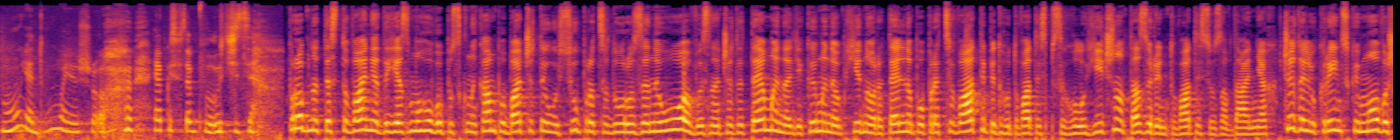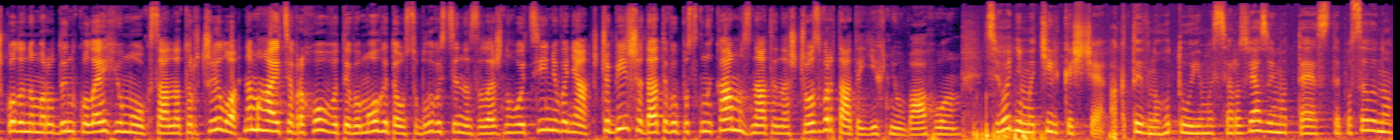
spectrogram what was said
Тому я думаю, що якось все вийде. Пробне тестування дає змогу випускникам побачити усю процедуру ЗНО, визначити теми, над якими необхідно ретельно попрацювати, підготуватись психологічно та зорієнтуватись у завданнях. Вчитель української мови школи номер 1 колегіуму Оксана Торчило намагається враховувати вимоги та особливості незалежного оцінювання, щоб більше дати випускникам знати на що звертати їхню увагу. Сьогодні ми тільки ще активно готуємося, розв'язуємо тести, посилено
